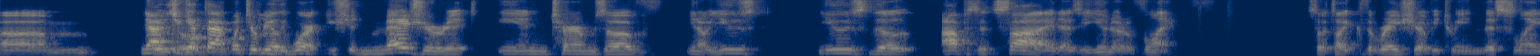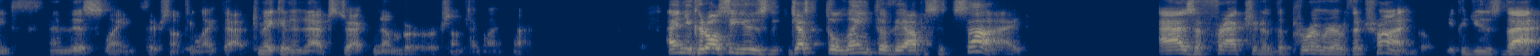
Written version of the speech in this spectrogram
Um, now, to get that one to really work, you should measure it in terms of, you know, use, use the opposite side as a unit of length. So it's like the ratio between this length and this length or something like that to make it an abstract number or something like that. And you could also use just the length of the opposite side as a fraction of the perimeter of the triangle. You could use that,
